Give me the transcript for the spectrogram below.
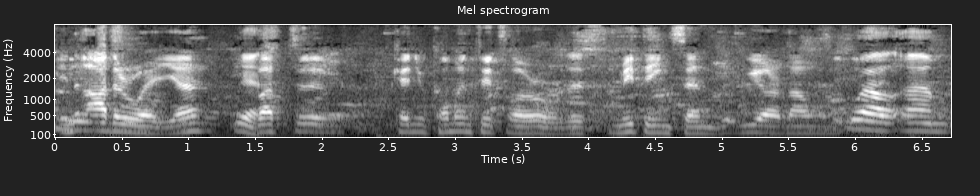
in other way, yeah. Yes. But uh, can you comment it or these meetings and we are now? Well, um,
